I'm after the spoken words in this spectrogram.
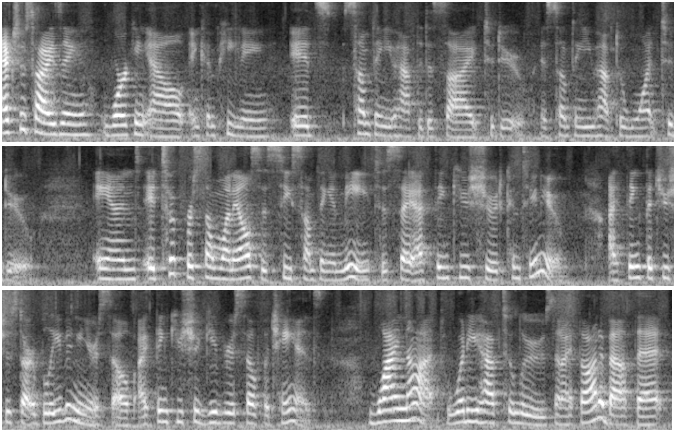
exercising, working out, and competing, it's something you have to decide to do. It's something you have to want to do. And it took for someone else to see something in me to say, I think you should continue. I think that you should start believing in yourself. I think you should give yourself a chance. Why not? What do you have to lose? And I thought about that.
